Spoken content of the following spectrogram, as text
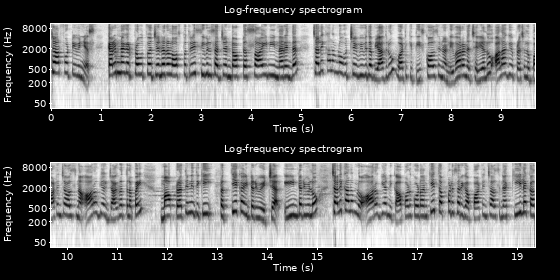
Star four TV news. Karimnagar ప్రభుత్వ జనరల్ ఆసుపత్రి సివిల్ సర్జన్ డాక్టర్ సాయిని నరేందర్ చలికాలంలో వచ్చే వివిధ వ్యాధులు వాటికి తీసుకోవాల్సిన నివారణ చర్యలు అలాగే ప్రజలు పాటించవలసిన ఆరోగ్య జాగ్రత్తలపై మా ప్రతినిధికి ప్రత్యేక ఇంటర్వ్యూ ఇచ్చారు. ఈ ఇంటర్వ్యూలో చలికాలంలో ఆరోగ్యాన్ని కాపాడుకోవడానికి తప్పనిసరిగా పాటించాల్సిన కీలక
